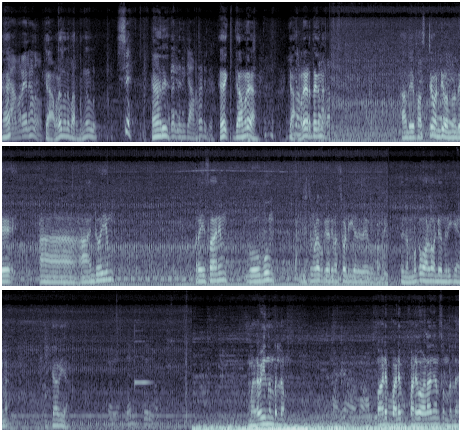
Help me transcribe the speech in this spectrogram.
ക്യാമറയിലാണോ? ക്യാമറ ഒന്നുമില്ല പറഞ്ഞേ ഉള്ളൂ ശ്ശേ, ആര്? ക്യാമറ എടുക്ക. ഏ ക്യാമറയാ? ക്യാമറ എടുത്തേക്കുന്ന. അതെ ഫസ്റ്റ് വണ്ടി വന്നു. ദേ ആ, ആൻഡോയും റൈഫാനും ഗോപുവും ജിസ്റ്റും കൂടെ കയറി ബസ് വണ്ടി കയറി പോയിക്കൊണ്ടിരിക്കും. നമുക്ക് പോകാനുള്ള വണ്ടി വന്നിരിക്കുകയാണ്. ഇറ്റാവിയ. മഴ പെയ്യുന്നുണ്ടല്ലോ. പണി പണി പണി പാടാൻ ചാൻസ് ഉണ്ടല്ലേ?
